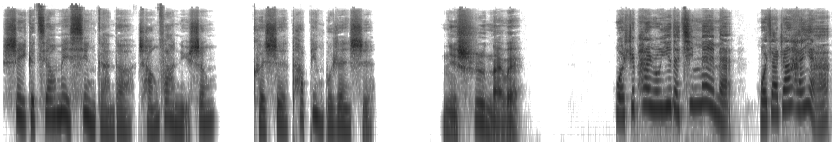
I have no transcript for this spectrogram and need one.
是一个娇媚性感的长发女生，可是他并不认识。你是哪位？我是潘如意的亲妹妹，我叫张涵雅。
